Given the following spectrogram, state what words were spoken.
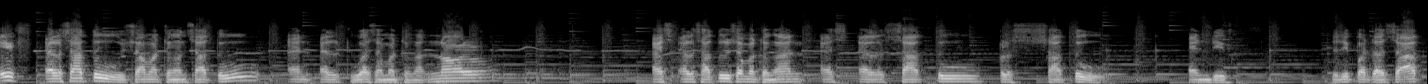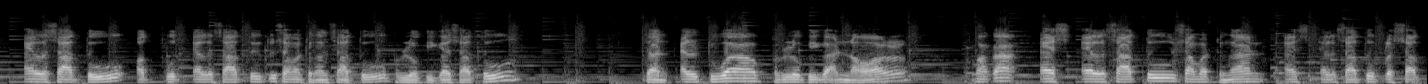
if L1 sama dengan 1 and L2 sama dengan 0 SL1 sama dengan SL1 plus 1 and if jadi pada saat L1 output L1 itu sama dengan 1 berlogika 1 dan L2 berlogika 0 maka SL1 sama dengan SL1 plus 1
